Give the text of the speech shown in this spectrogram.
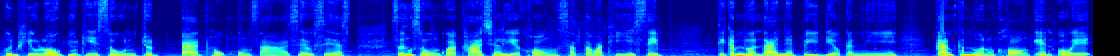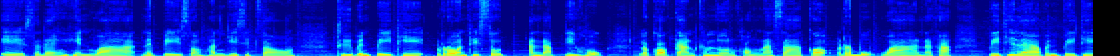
พื้นผิวโลกอยู่ที่ 0.86 องศาเซลเซียส ซึ่งสูงกว่าค่าเฉลี่ยของศตวรรษที่ 20 ที่คำนวณได้ในปีเดียวกันนี้ การคำนวณของ NOAA แสดงเห็นว่าในปี 2022 ถือเป็นปีที่ร้อนที่สุดอันดับที่ 6 แล้วก็การคำนวณของ NASA ก็ระบุว่านะคะ ปีที่แล้วเป็นปีที่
